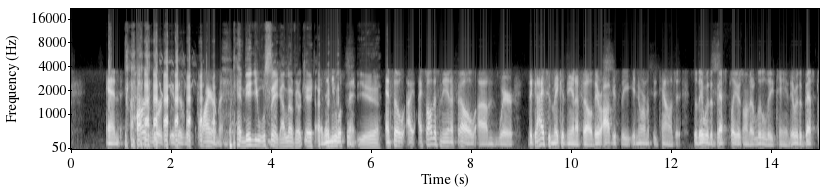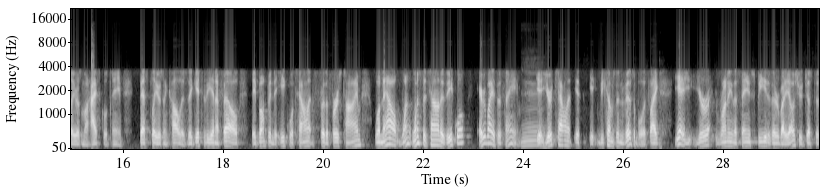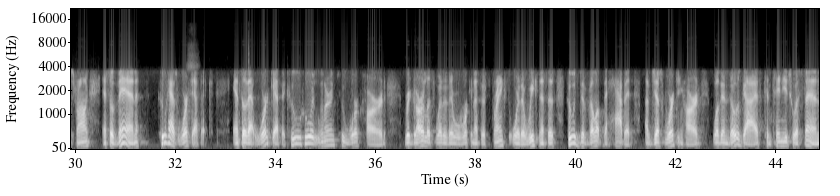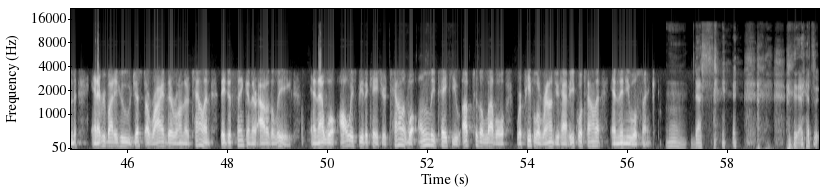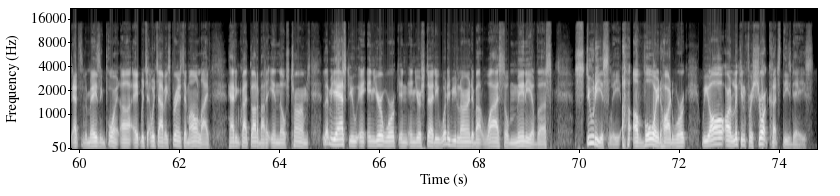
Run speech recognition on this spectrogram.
And hard work is a requirement. And then you will sink. I love it. Okay. and then you will sink. Yeah. And so I, I saw this in the NFL um, where the guys who make it in the NFL, they're obviously enormously talented. So they were the best players on their little league team. They were the best players on the high school team, best players in college. They get to the NFL, they bump into equal talent for the first time. Well, now once the talent is equal, everybody's the same. Mm. Your talent it, it becomes invisible. It's like, yeah, you're running the same speed as everybody else. You're just as strong. And so then, who has work ethic? And so that work ethic, who who learned to work hard, regardless whether they were working at their strengths or their weaknesses, who's developed the habit of just working hard, well, then those guys continue to ascend, and everybody who just arrived there on their talent, they just sink and they're out of the league. And that will always be the case. Your talent will only take you up to the level where people around you have equal talent, and then you will sink. Mm, that's that's that's an amazing point, uh, which which I've experienced in my own life, hadn't quite thought about it in those terms. Let me ask you, in, in your work and in, in your study, what have you learned about why so many of us studiously avoid hard work? We all are looking for shortcuts these days.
